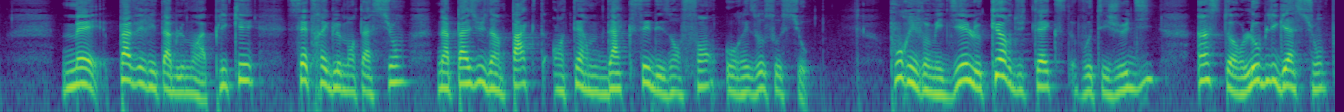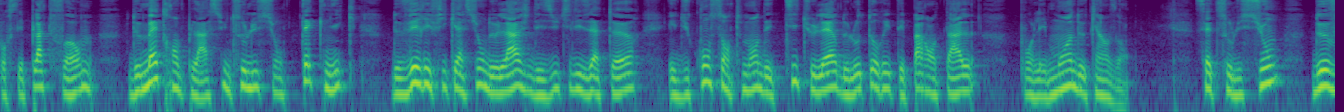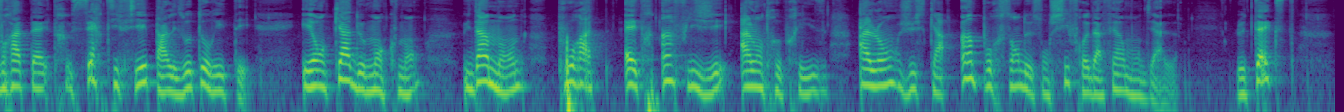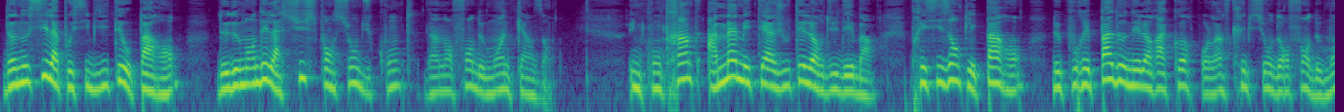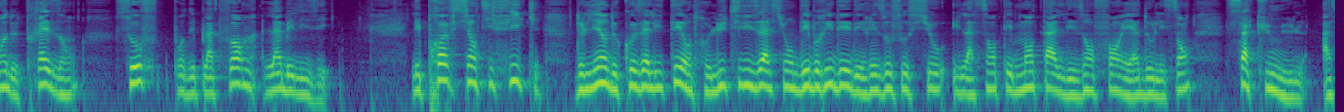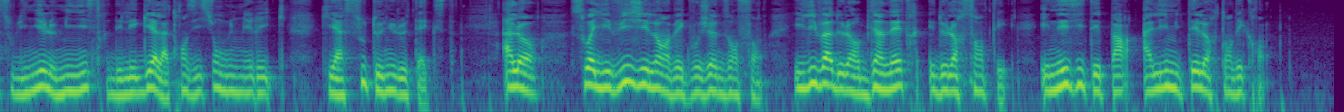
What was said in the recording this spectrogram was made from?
Mais pas véritablement appliquée, cette réglementation n'a pas eu d'impact en termes d'accès des enfants aux réseaux sociaux. Pour y remédier, le cœur du texte voté jeudi instaure l'obligation pour ces plateformes de mettre en place une solution technique de vérification de l'âge des utilisateurs et du consentement des titulaires de l'autorité parentale pour les moins de 15 ans. Cette solution devra être certifiée par les autorités et en cas de manquement, une amende pourra être infligée à l'entreprise allant jusqu'à 1% de son chiffre d'affaires mondial. Le texte donne aussi la possibilité aux parents de demander la suspension du compte d'un enfant de moins de 15 ans. Une contrainte a même été ajoutée lors du débat, précisant que les parents ne pourraient pas donner leur accord pour l'inscription d'enfants de moins de 13 ans, sauf pour des plateformes labellisées. Les preuves scientifiques de liens de causalité entre l'utilisation débridée des réseaux sociaux et la santé mentale des enfants et adolescents s'accumulent, a souligné le ministre délégué à la transition numérique qui a soutenu le texte. Alors, soyez vigilants avec vos jeunes enfants. Il y va de leur bien-être et de leur santé. Et n'hésitez pas à limiter leur temps d'écran.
